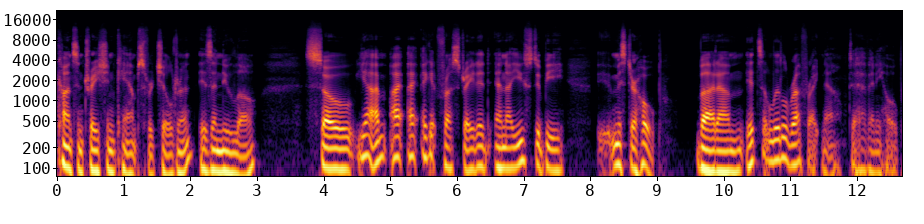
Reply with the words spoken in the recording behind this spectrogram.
concentration camps for children is a new low. So yeah, I'm, I I get frustrated, and I used to be Mr. Hope, but um, it's a little rough right now to have any hope.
